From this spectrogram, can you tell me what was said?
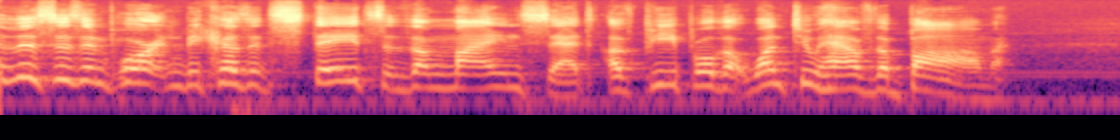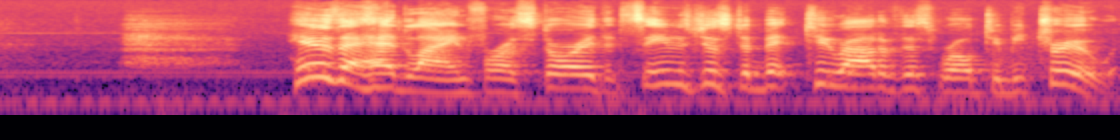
this is important because it states the mindset of people that want to have the bomb. Here's a headline for a story that seems just a bit too out of this world to be true.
